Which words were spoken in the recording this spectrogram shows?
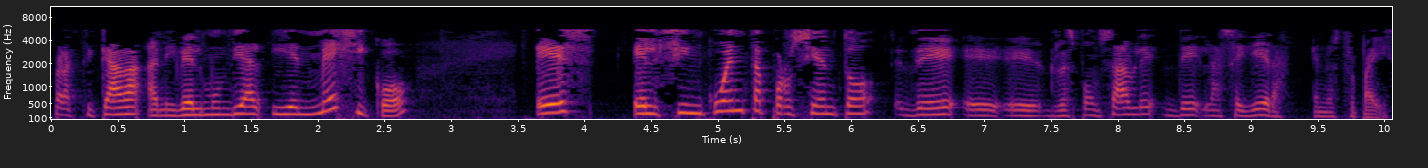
practicada a nivel mundial. Y en México es el 50% de, eh, eh, responsable de la ceguera en nuestro país.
